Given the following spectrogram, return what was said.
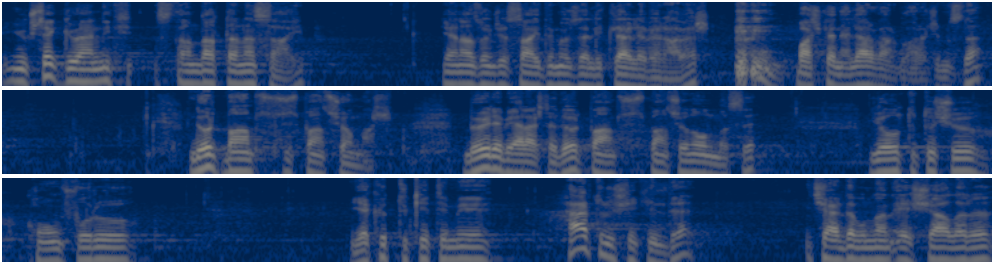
yüksek güvenlik standartlarına sahip. Yani az önce saydığım özelliklerle beraber başka neler var bu aracımızda? Dört bağımsız süspansiyon var. Böyle bir araçta dört bağımsız süspansiyon olması yol tutuşu, konforu, yakıt tüketimi her türlü şekilde içeride bulunan eşyaları,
